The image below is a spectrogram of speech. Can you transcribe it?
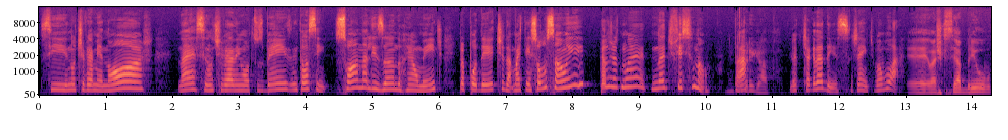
Se não tiver menor, né, se não tiverem outros bens. Então, assim, só analisando realmente para poder te dar. Mas tem solução e pelo jeito, não é, não é difícil, não. Muito tá? obrigado. Eu te agradeço. Gente, vamos lá. É, eu acho que você abriu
